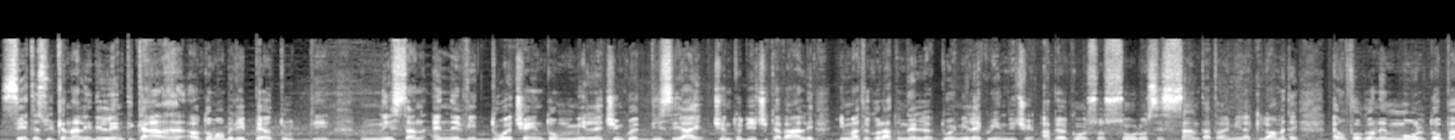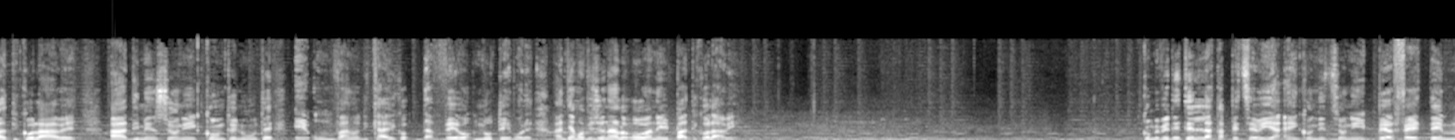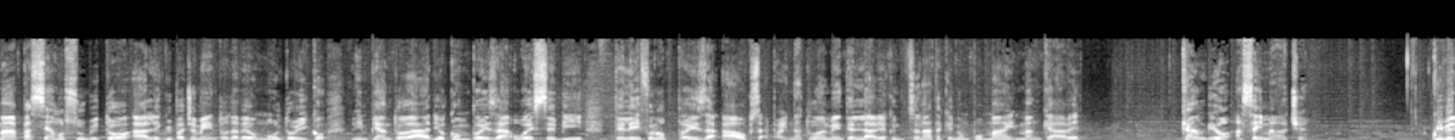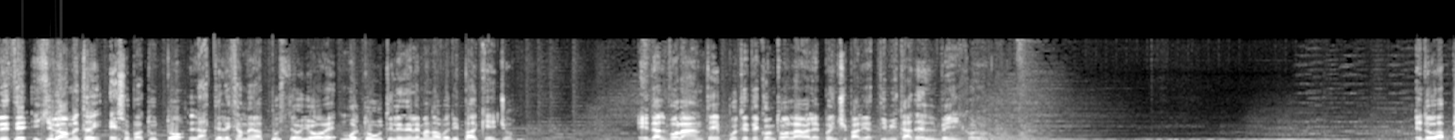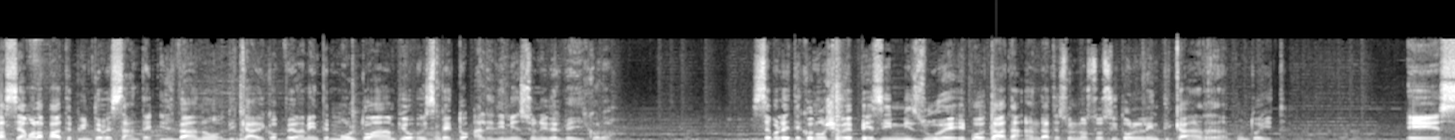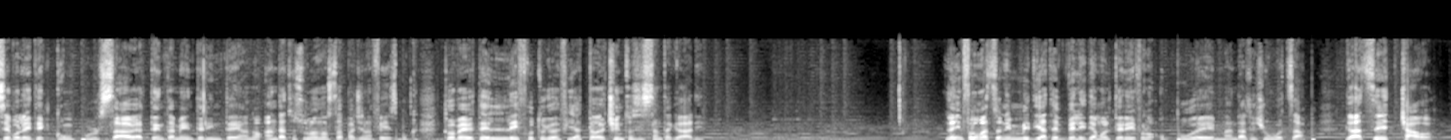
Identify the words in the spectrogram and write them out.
Siete sui canali di Lenticar Automobili per tutti. Nissan NV 200 1500 DCI 110 cavalli, immatricolato nel 2015, ha percorso solo 63.000 km, è un furgone molto particolare, ha dimensioni contenute e un vano di carico davvero notevole. Andiamo a visionarlo ora nei particolari. Come vedete la tappezzeria è in condizioni perfette, ma passiamo subito all'equipaggiamento, davvero molto ricco, l'impianto radio compresa USB, telefono, presa AUX, e poi naturalmente l'aria condizionata che non può mai mancare. Cambio a 6 marce. Qui vedete i chilometri e soprattutto la telecamera posteriore molto utile nelle manovre di parcheggio. E dal volante potete controllare le principali attività del veicolo. Ed ora passiamo alla parte più interessante, il vano di carico veramente molto ampio rispetto alle dimensioni del veicolo. Se volete conoscere pesi, misure e portata andate sul nostro sito lenticar.it e se volete compulsare attentamente l'interno andate sulla nostra pagina Facebook, troverete le fotografie a 360 gradi. Le informazioni immediate ve le diamo al telefono oppure mandateci un WhatsApp. Grazie, ciao!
